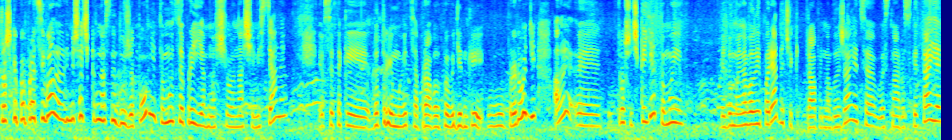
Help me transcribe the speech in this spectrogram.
Трошки попрацювали, але мішечки в нас не дуже повні, тому це приємно, що наші містяни все-таки дотримуються правил поведінки у природі, але е, трошечки є, то ми. Я думаю, навели порядочок, трави наближаються, весна розквітає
